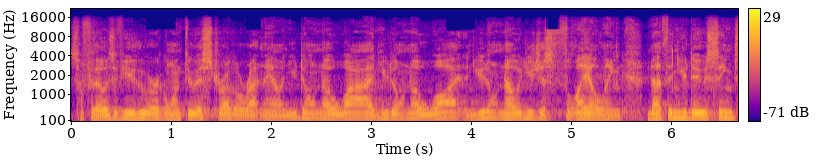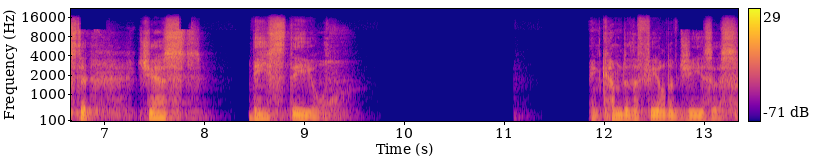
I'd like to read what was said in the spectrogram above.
So, for those of you who are going through a struggle right now and you don't know why and you don't know what and you don't know, you're just flailing, nothing you do seems to just be still and come to the field of Jesus,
